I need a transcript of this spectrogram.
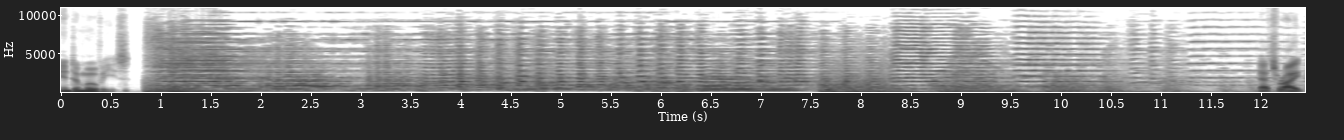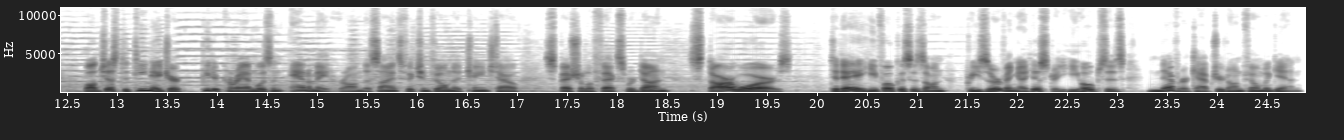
into movies. That's right. While just a teenager, Peter Kuran was an animator on the science fiction film that changed how special effects were done Star Wars. Today, he focuses on preserving a history he hopes is never captured on film again.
